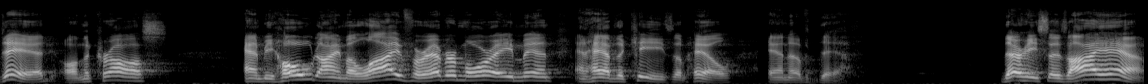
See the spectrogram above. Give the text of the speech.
dead on the cross. And behold, I am alive forevermore, amen, and have the keys of hell and of death. There he says, I am.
